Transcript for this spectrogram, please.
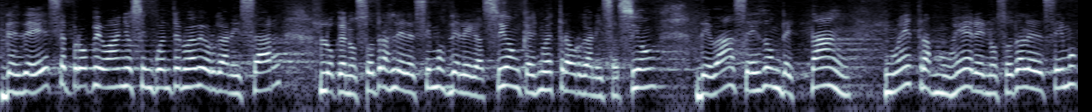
desde ese propio año 59 a organizar lo que nosotras le decimos delegación, que es nuestra organización de base, es donde están nuestras mujeres, nosotros le decimos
